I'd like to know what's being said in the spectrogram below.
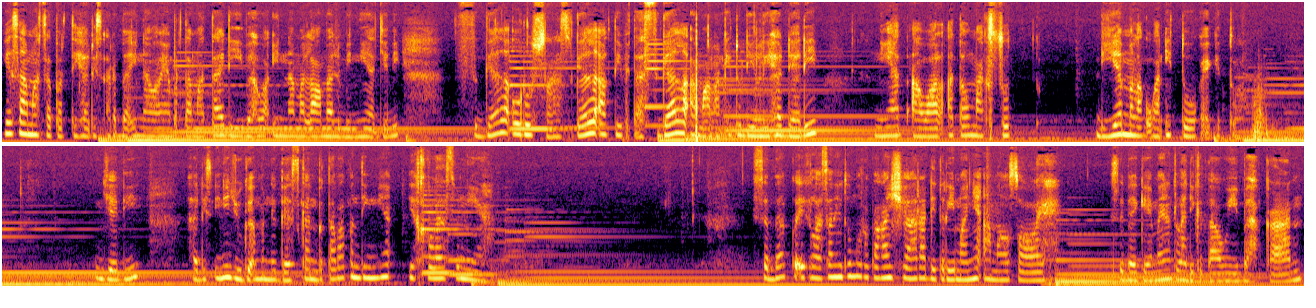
Ya sama seperti hadis arba'in nawa yang pertama tadi bahwa innamal a'malu binniyat. Jadi segala urusan, segala aktivitas, segala amalan itu dilihat dari niat awal atau maksud dia melakukan itu kayak gitu. Jadi hadis ini juga menegaskan betapa pentingnya ikhlas dunia. Sebab keikhlasan itu merupakan syarat diterimanya amal soleh. Sebagaimana telah diketahui bahkan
